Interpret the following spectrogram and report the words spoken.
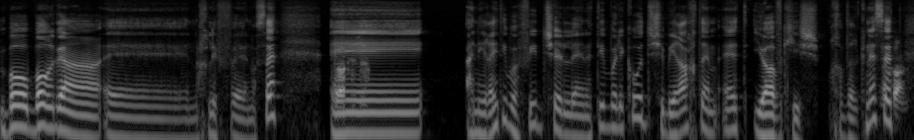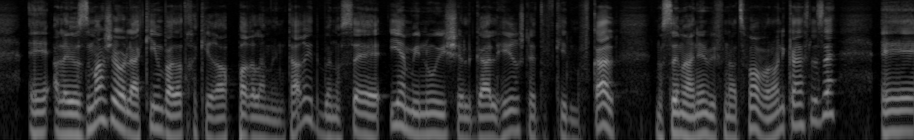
בוא, בוא רגע אה, נחליף אה, נושא. אה, אני ראיתי בפיד של נתיב בליכוד שבירכתם את יואב קיש, חבר כנסת, נכון. אה, על היוזמה שלו להקים ועדת חקירה פרלמנטרית בנושא אי המינוי של גל הירש לתפקיד מפכ"ל, נושא מעניין בפני עצמו, אבל לא ניכנס לזה. אה,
